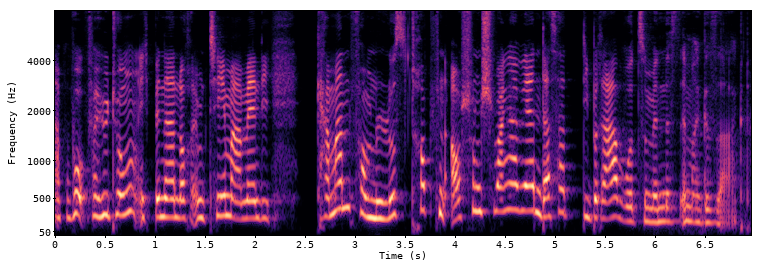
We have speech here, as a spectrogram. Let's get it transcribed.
Apropos Verhütung, ich bin da noch im Thema, Mandy. Kann man vom Lusttropfen auch schon schwanger werden? Das hat die Bravo zumindest immer gesagt.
